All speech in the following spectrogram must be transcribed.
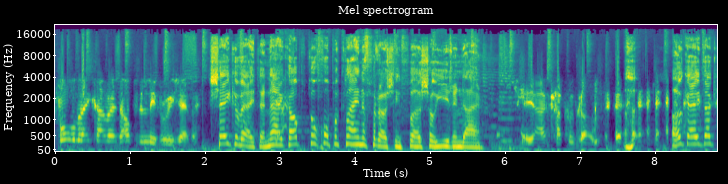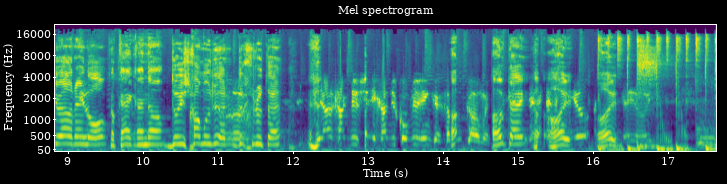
Volgende week gaan we het over de liveries hebben. Zeker weten. Nou, ik hoop toch op een kleine verrassing van zo hier en daar. Ja, het gaat goed komen. Oké, dankjewel Rendel. Tot kijk Rendel. Doe je schoonmoeder de groeten. ja, ga ik, nu, ik ga nu koffie drinken. Gaat goed komen. Oké, hoi. Hoi. Oké, hoi.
